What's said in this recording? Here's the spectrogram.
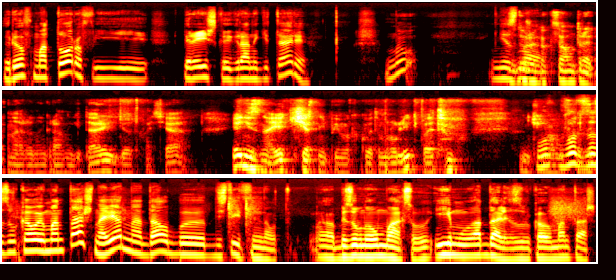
рев моторов и периодическая игра на гитаре. Ну, не Это уже знаю. как саундтрек, наверное, игра на гитаре идет, хотя... Я не знаю, я честно не понимаю, как в этом рулить, поэтому ничего Вот, вот за звуковой монтаж, наверное, дал бы действительно вот Безумному Максу, и ему отдали за звуковой монтаж.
